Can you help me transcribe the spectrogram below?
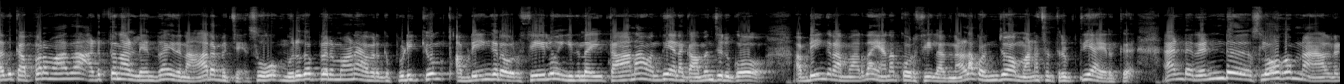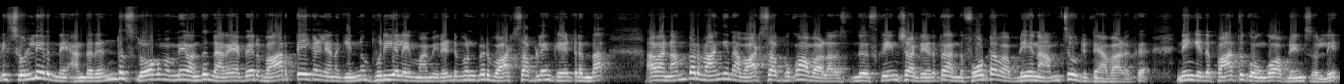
அதுக்கப்புறமா தான் அடுத்த நாள்லேருந்து தான் இதை நான் ஆரம்பித்தேன் ஸோ முருகப்பெருமானை அவருக்கு பிடிக்கும் அப்படிங்கிற ஒரு ஃபீலும் இதில் தானாக வந்து எனக்கு அமைஞ்சிருக்கோ அப்படிங்கிற மாதிரி தான் எனக்கு ஒரு ஃபீல் அதனால கொஞ்சம் மனசு திருப்தியாக இருக்குது அண்ட் ரெண்டு ஸ்லோகம் நான் ஆல்ரெடி சொல்லியிருந்தேன். அந்த ரெண்டு ஸ்லோகமுமே வந்து நிறைய பேர் வார்த்தைகள் எனக்கு இன்னும் புரியலை மாமி. ரெண்டு மூணு பேர் வாட்ஸ்அப்லேயும் கேட்டிருந்தா. அவன் நம்பர் வாங்கி வாங்கி நான் வாட்ஸ்அப்புக்கும் அவளை இந்த ஸ்க்ரீன்ஷாட் எடுத்து அந்த ஃபோட்டோவை அப்படியே நான் அமுச்சு விட்டுட்டேன் அவளுக்கு. நீங்கள் இதை பார்த்துக்கோங்க அப்படின்னு சொல்லி.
